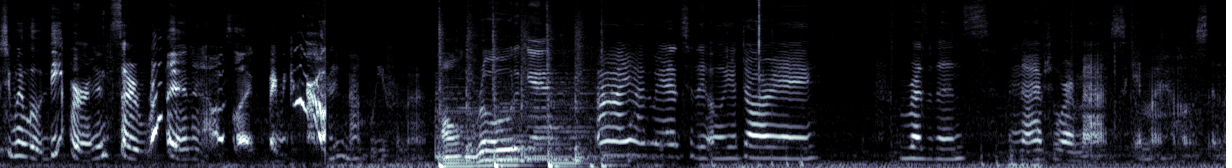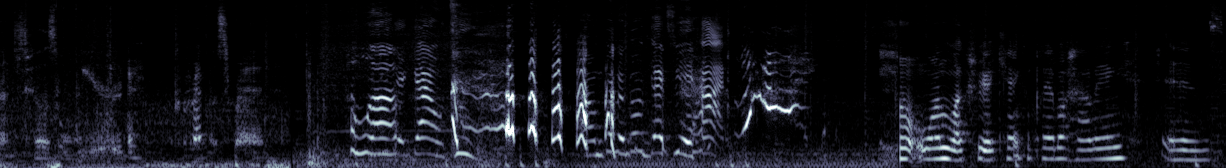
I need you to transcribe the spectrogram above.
she went a little deeper and started rubbing. And I was like, baby girl. I did not bleed from that. On the road again. I have made it to the Oyadare residence. And now I have to wear a mask in my house. And that just feels weird. Prevent the spread. Hello. Get down too. I'm gonna go get you a hat. One luxury I can't complain about having is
